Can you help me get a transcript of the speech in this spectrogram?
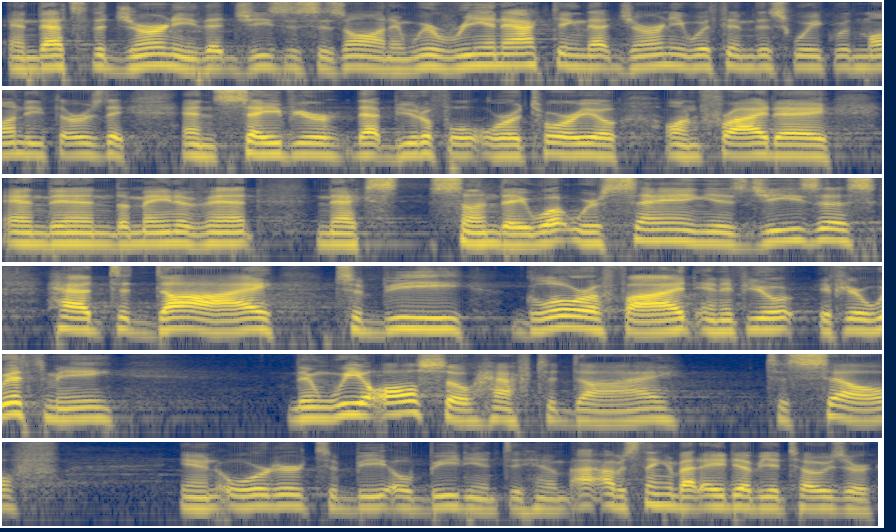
And that's the journey that Jesus is on. And we're reenacting that journey with him this week with Maundy Thursday and Savior, that beautiful oratorio on Friday, and then the main event next Sunday. What we're saying is Jesus had to die to be glorified. And if you're, if you're with me, then we also have to die to self in order to be obedient to him. I, was thinking about A.W. Tozer,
